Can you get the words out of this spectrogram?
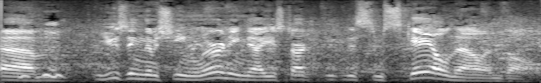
um, using the machine learning now, you start, there's some scale now involved.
